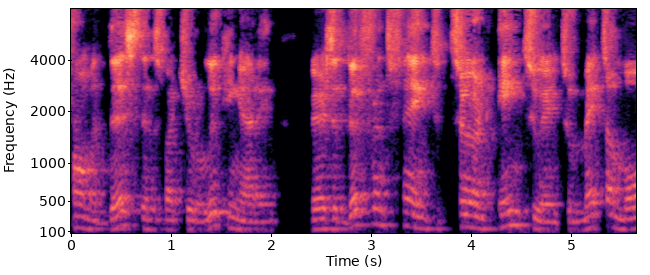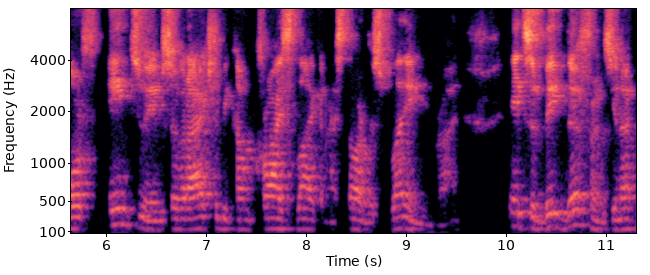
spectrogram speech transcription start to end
from a distance, but you're looking at Him. There's a different thing to turn into Him, to metamorph into Him, so that I actually become Christ-like and I start displaying Him. Right? It's a big difference. You know,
